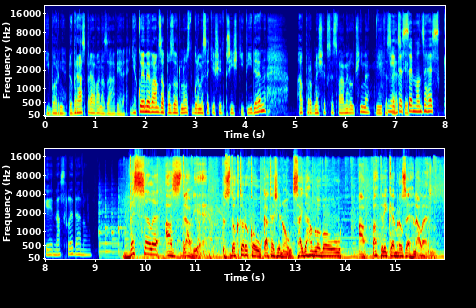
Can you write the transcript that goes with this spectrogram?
Výborně, dobrá zpráva na závěr. Děkujeme vám za pozornost, budeme se těšit příští týden a pro dnešek se s vámi loučíme. Mějte se Mějte hezky. se moc hezky, nashledanou. Vesele a zdravě s doktorkou Kateřinou Cajdhamlovou a Patrikem Rozehnalem.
